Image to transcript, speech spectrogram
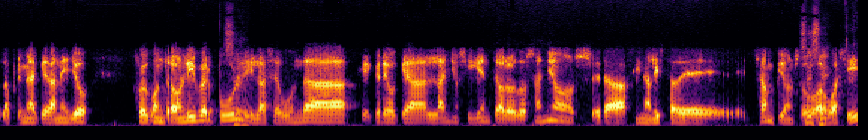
la primera que gané yo fue contra un Liverpool y la segunda, que creo que al año siguiente, a los dos años, era finalista de Champions o algo así.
